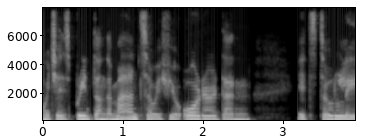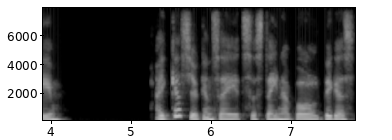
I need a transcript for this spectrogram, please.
which is print on demand. So if you order, then it's totally, I guess you can say it's sustainable because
